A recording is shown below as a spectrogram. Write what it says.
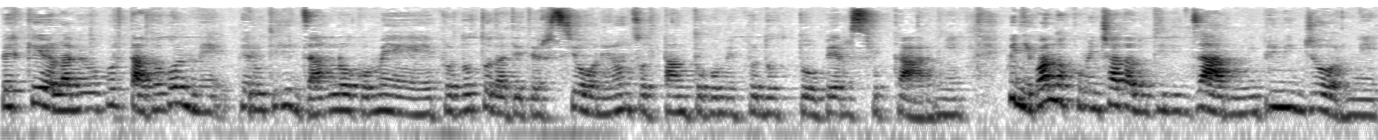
perché io l'avevo portato con me per utilizzarlo come prodotto da detersione, non soltanto come prodotto per struccarmi. Quindi quando ho cominciato ad utilizzarlo nei primi giorni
